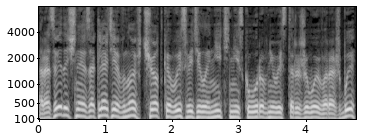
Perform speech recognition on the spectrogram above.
Разведочное заклятие вновь четко высветило нить низкоуровневой сторожевой ворожбы,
